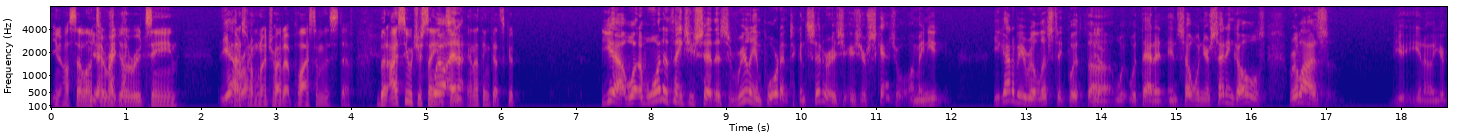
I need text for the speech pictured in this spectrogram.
You know, I'll settle into Yeah. a regular routine. Yeah, that's right. when I'm going to try to apply some of this stuff. But I see what you're saying, Well, too, and and, I- I think that's good. Yeah, well, one of the things you said that's really important to consider is is your schedule. I mean, you you got to be realistic with uh, Yeah. with, with that, and, and so when you're setting goals, realize you you know you're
